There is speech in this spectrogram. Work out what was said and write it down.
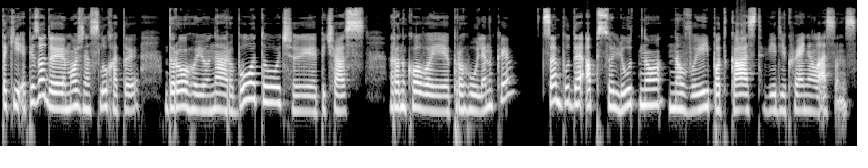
Такі епізоди можна слухати дорогою на роботу чи під час ранкової прогулянки. Це буде абсолютно новий подкаст від Ukrainian Lessons.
